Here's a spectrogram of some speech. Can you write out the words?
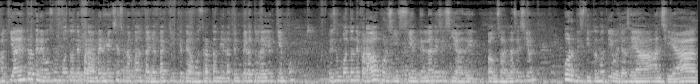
Aquí adentro tenemos un botón de parada emergencias, una pantalla táctil que te va a mostrar también la temperatura y el tiempo. Es un botón de parado por si sienten la necesidad de pausar la sesión por distintos motivos, ya sea ansiedad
